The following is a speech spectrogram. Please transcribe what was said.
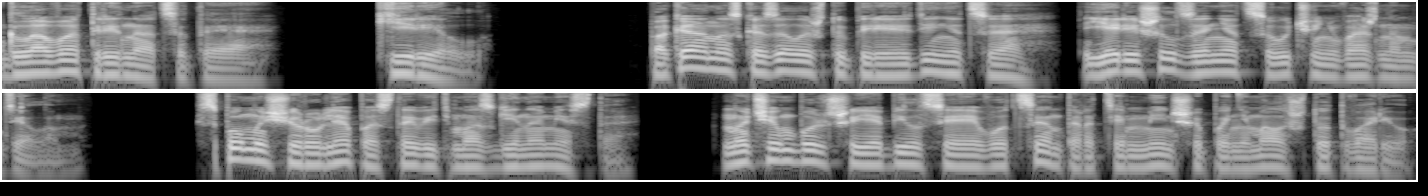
Глава 13. Кирилл. Пока она сказала, что переоденется, я решил заняться очень важным делом. С помощью руля поставить мозги на место. Но чем больше я бился о его центр, тем меньше понимал, что творю.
